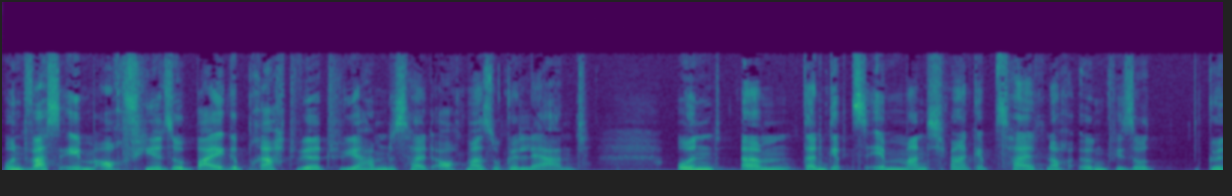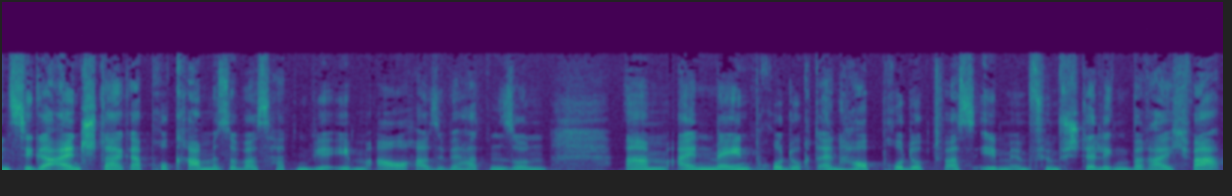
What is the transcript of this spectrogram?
Und was eben auch viel so beigebracht wird, wir haben das halt auch mal so gelernt. Und ähm, dann gibt es eben, manchmal gibt es halt noch irgendwie so günstige Einsteigerprogramme, sowas hatten wir eben auch. Also wir hatten so ein, ähm, ein Main-Produkt, ein Hauptprodukt, was eben im fünfstelligen Bereich war.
